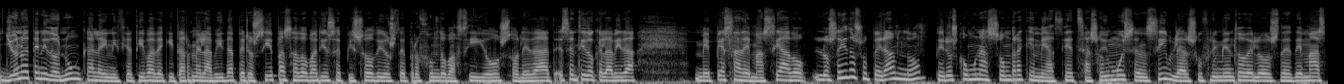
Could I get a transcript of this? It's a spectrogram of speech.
yo no he tenido nunca la iniciativa de quitarme la vida, pero sí he pasado varios episodios de profundo vacío, soledad. He sentido que la vida me pesa demasiado. Los he ido superando, pero es como una sombra que me acecha. Soy muy sensible al sufrimiento de los demás.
